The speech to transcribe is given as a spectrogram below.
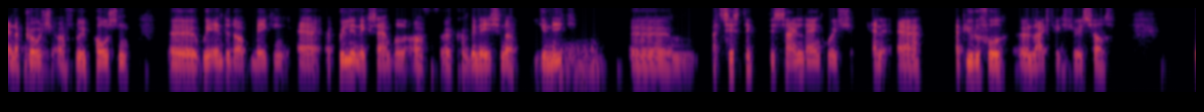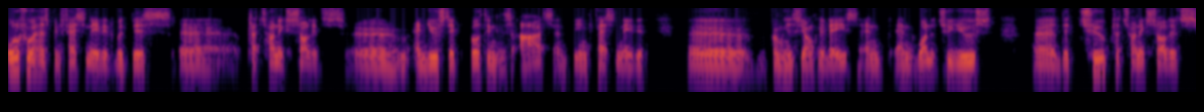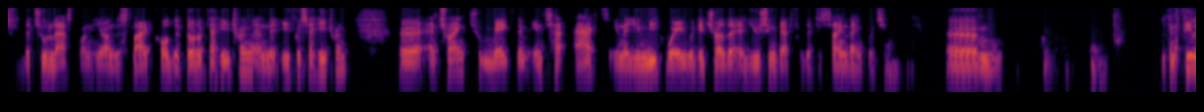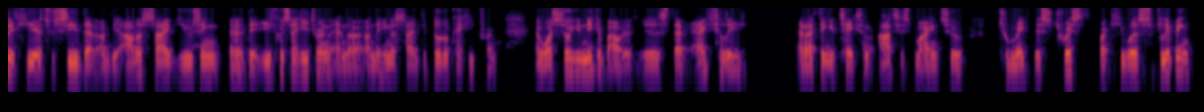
an approach of Louis Poulsen, uh, we ended up making a, a, brilliant example of a combination of unique um, artistic design language and a, a beautiful uh, light fixture itself. Olafur has been fascinated with this uh, platonic solids um, and used it both in his arts and being fascinated uh, from his younger days and, and wanted to use uh, the two platonic solids, the two last one here on the slide called the dodecahedron and the icosahedron, uh, and trying to make them interact in a unique way with each other and using that for the design language. Um, you can feel it here to see that on the outer side using uh, the icosahedron and uh, on the inner side the dodecahedron. And what's so unique about it is that actually, and I think it takes an artist's mind to, to make this twist, but he was flipping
